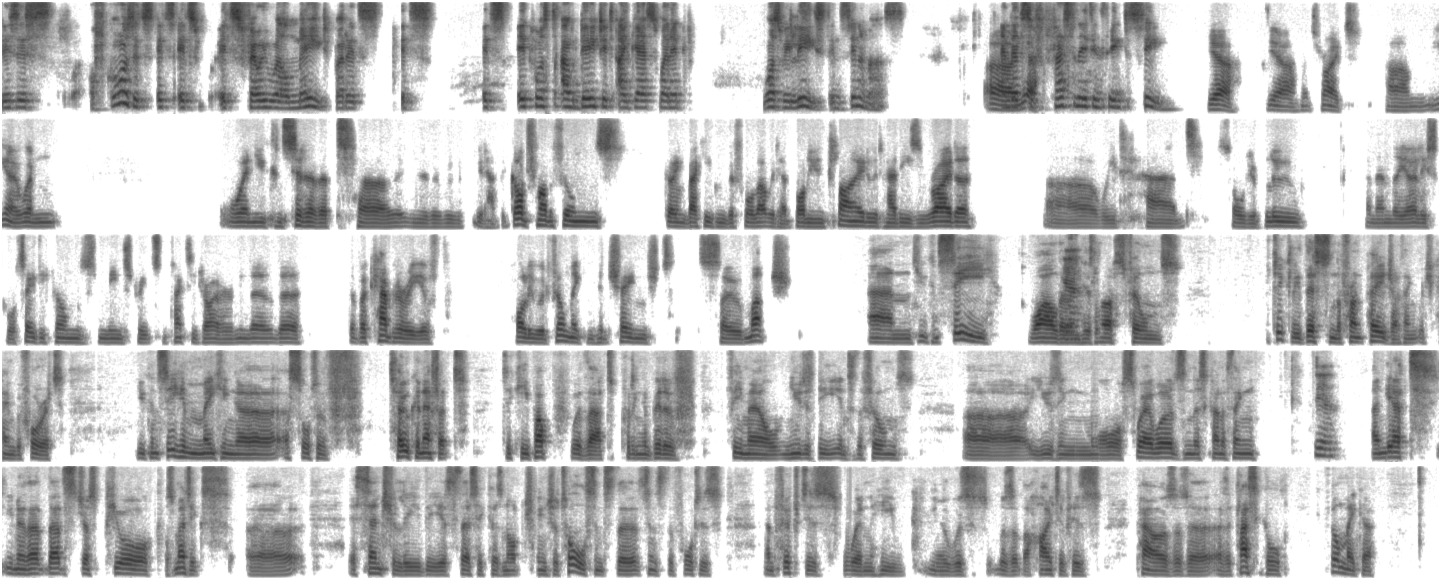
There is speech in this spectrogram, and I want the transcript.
this is of course it's it's it's it's very well made but it's it's it's it was outdated, I guess, when it was released in cinemas, uh, and that's yeah. a fascinating thing to see. Yeah, yeah, that's right. Um, you know, when when you consider that uh, you know we'd had the Godfather films going back even before that, we'd had Bonnie and Clyde, we'd had Easy Rider, uh, we'd had Soldier Blue, and then the early Scorsese films, Mean Streets and Taxi Driver. I mean, the the the vocabulary of Hollywood filmmaking had changed so much. And you can see Wilder yeah. in his last films, particularly this and the front page, I think, which came before it. You can see him making a, a sort of token effort to keep up with that, putting a bit of female nudity into the films, uh, using more swear words and this kind of thing. Yeah. And yet, you know, that that's just pure cosmetics. Uh, essentially the aesthetic has not changed at all since the since the 40s and 50s when he you know was was at the height of his powers as a as a classical filmmaker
